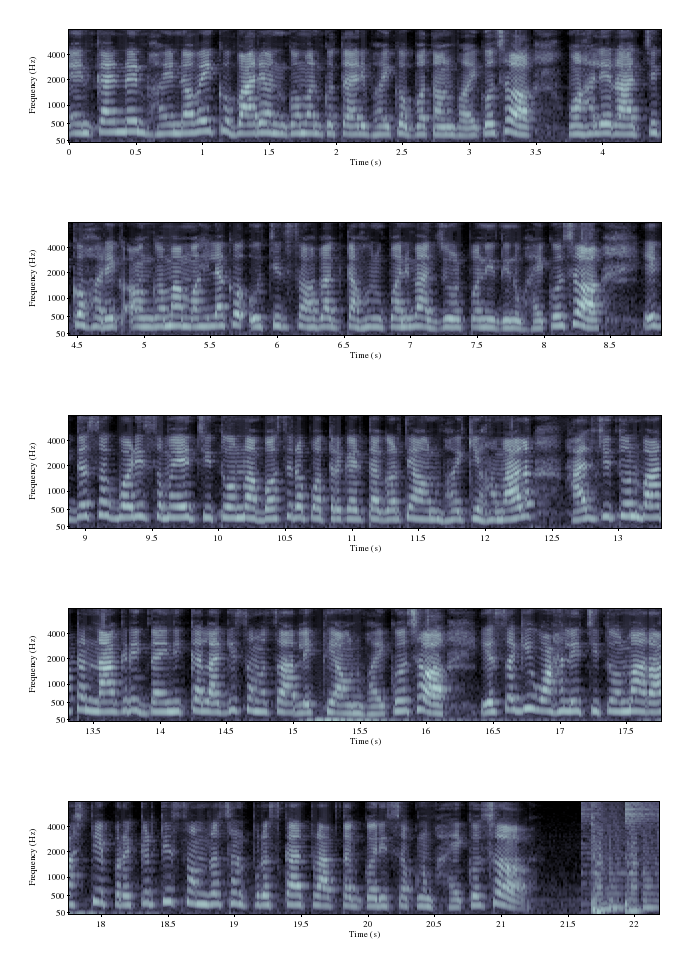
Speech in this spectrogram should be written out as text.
ऐन कार्यान्वयन भए नभएको बारे अनुगमनको तयारी भएको बताउनु भएको छ। उहाँले राज्यको हरेक अङ्गमा महिलाको उचित सहभागिता हुनुपर्नेमा जोड पनि दिनुभएको छ। एक दशक बढी समय चितवनमा बसेर पत्रकारिता गर्दै आउनुभएकी हमाल हाल चितवनबाट नागरिक दैनिकका लागि समाचार लेख्दै आउनु भएको छ। यसअघि उहाँले चितवनमा राष्ट्रिय प्रकृति संरक्षण पुरस्कार प्राप्त गरिसक्नु भएको छ। Thank you.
